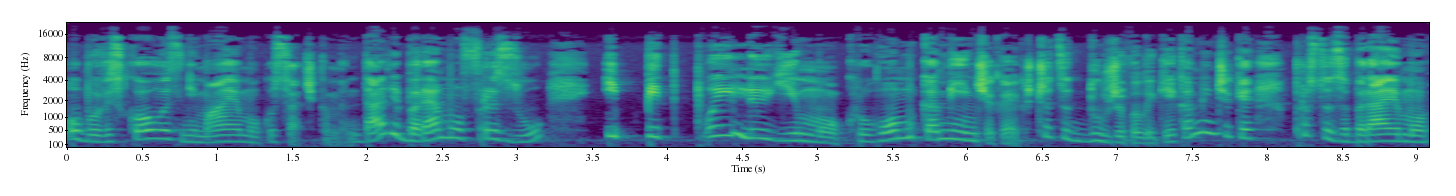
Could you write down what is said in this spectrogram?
Обов'язково знімаємо кусачками. Далі беремо фрезу і підпилюємо кругом камінчика. Якщо це дуже великі камінчики, просто забираємо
